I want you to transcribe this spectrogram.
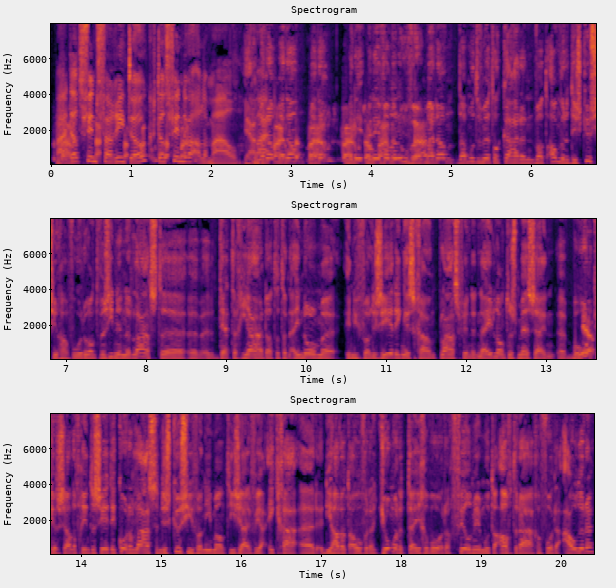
Maar dat vindt Farid ook, dat vinden we allemaal. Ja, maar dan, maar dan, maar dan meneer, meneer Van den Oever, maar dan, dan moeten we met elkaar een wat andere discussie gaan voeren. Want we zien in de laatste uh, 30 jaar dat het een enorme individualisering is gaan plaatsvinden in Nederland. Dus mensen zijn uh, behoorlijk in zelf geïnteresseerd. Ik hoorde laatst een discussie van iemand die zei van ja, ik ga, uh, die had het over dat jongeren tegenwoordig veel meer moeten afdragen voor de ouderen.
